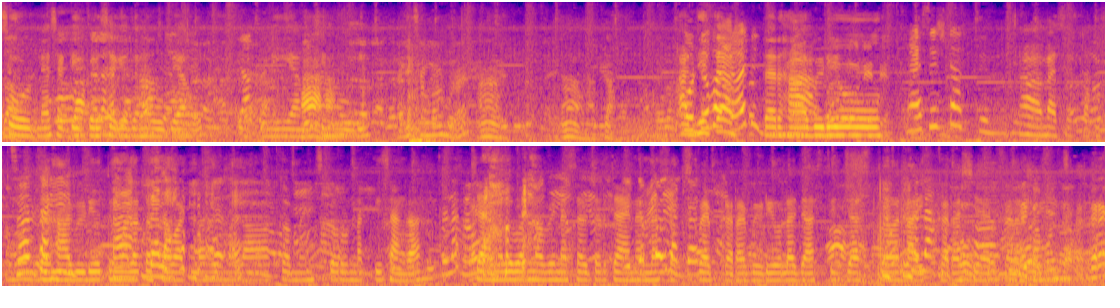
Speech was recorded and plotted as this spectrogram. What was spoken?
सोडण्यासाठी इकडे सगळेजण उभे आहोत. आणि ही आमची मुली तर हा व्हिडिओ मेसेज टाकते हा मेसेज तर हा व्हिडिओ तुम्हाला कसा वाटला हे मला कमेंट्स करून नक्की सांगा. चॅनलवर नवीन असाल तर चॅनलला सबस्क्राईब करा. व्हिडिओला जास्तीत जास्त लाईक करा शेअर करा.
